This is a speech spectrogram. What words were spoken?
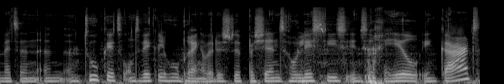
met een, een, een toolkit te ontwikkelen. Hoe brengen we dus de patiënt holistisch in zijn geheel in kaart?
